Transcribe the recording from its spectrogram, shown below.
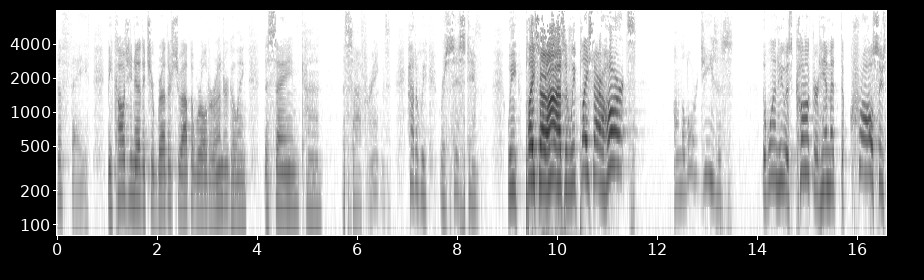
the faith, because you know that your brothers throughout the world are undergoing the same kind of sufferings. How do we resist him? We place our eyes and we place our hearts on the Lord Jesus the one who has conquered him at the cross, who's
